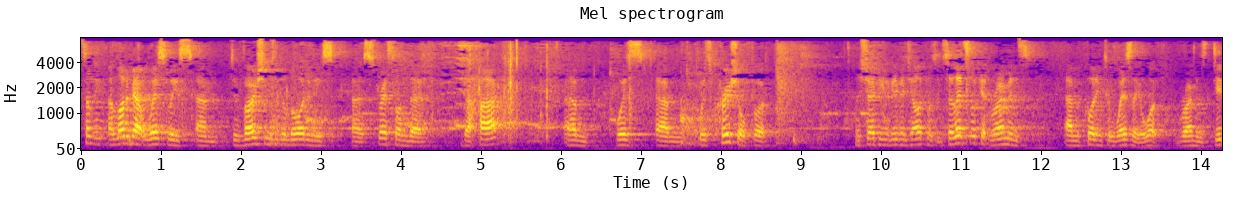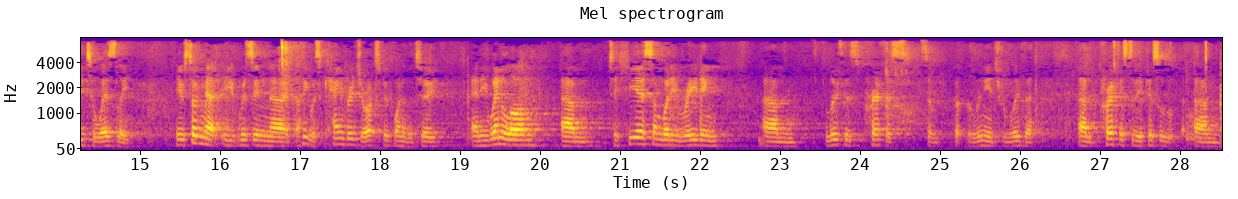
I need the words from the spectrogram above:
something a lot about Wesley's um, devotion to the Lord and his uh, stress on the the heart um, was um, was crucial for the shaping of evangelicalism. So let's look at Romans um, according to Wesley, or what Romans did to Wesley. He was talking about, he was in, uh, I think it was Cambridge or Oxford, one of the two, and he went along um, to hear somebody reading um, Luther's preface, so got the lineage from Luther, um, preface to the epistle um,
